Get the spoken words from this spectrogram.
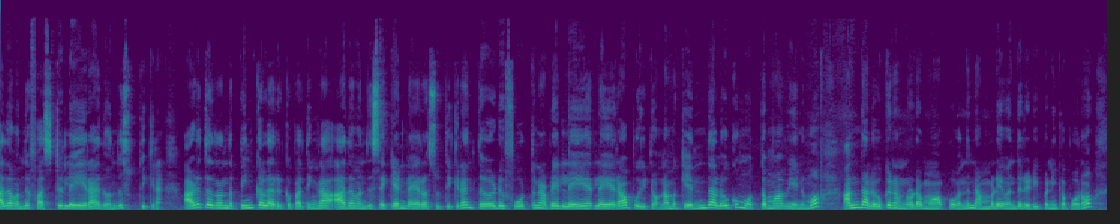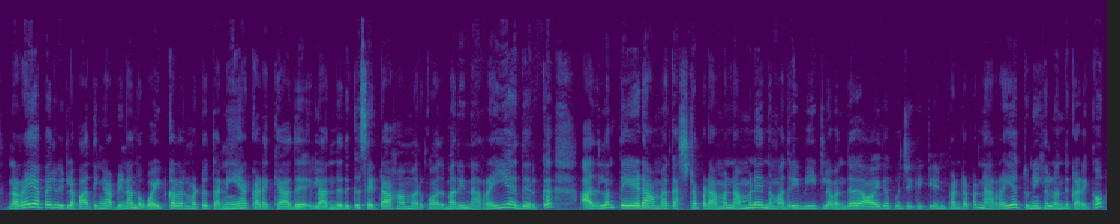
அதை வந்து ஃபஸ்ட்டு லேயராக அதை வந்து சுற்றிக்கிறேன் அடுத்தது அந்த பிங்க் கலர் இருக்குது பார்த்தீங்களா அதை வந்து செகண்ட் லேயராக சுற்றிக்கிறேன் தேர்டு ஃபோர்த்துன்னு அப்படியே லேயர் லேயராக போயிட்டோம். நமக்கு எந்த அளவுக்கு மொத்தமாக வேணுமோ அந்த அளவுக்கு நம்மளோட மாப்பை வந்து நம்மளே வந்து ரெடி பண்ணிக்க போகிறோம் நிறைய பேர் வீட்டில் பார்த்தீங்க அப்படின்னா அந்த ஒயிட் கலர் மட்டும் தனியாக கிடைக்காது. இல்லை அந்த இதுக்கு செட் ஆகாமல் இருக்கும். அது மாதிரி நிறைய இது இருக்குது அதெல்லாம் தேடாமல் கஷ்டப்படாமல் நம்மளே இந்த மாதிரி வீட்டில் வந்து ஆயுத பூஜைக்கு க்ளீன் பண்ணுறப்ப நிறைய துணிகள் வந்து கிடைக்கும்.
